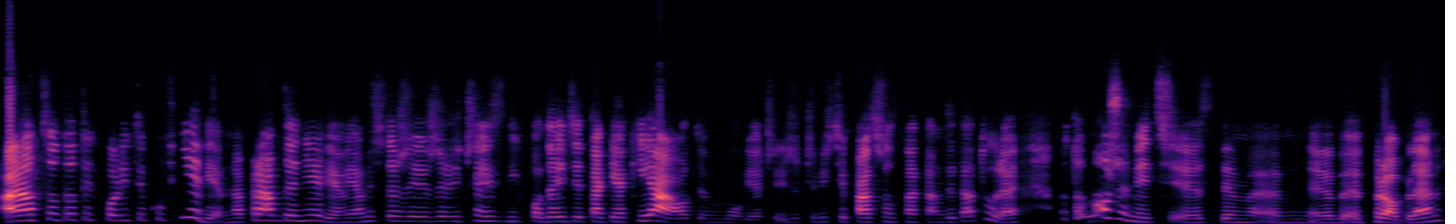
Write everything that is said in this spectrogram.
A co do tych polityków, nie wiem, naprawdę nie wiem. Ja myślę, że jeżeli część z nich podejdzie tak, jak ja o tym mówię, czyli rzeczywiście patrząc na kandydaturę, no to może mieć e, z tym e, problem.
